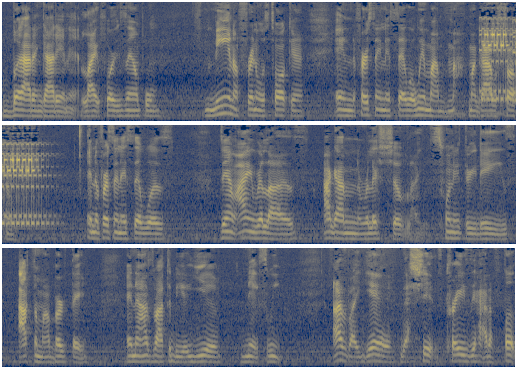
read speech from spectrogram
but I didn't got in it. Like for example, me and a friend was talking, and the first thing they said, well, when my my, my guy was talking, and the first thing they said was, "Damn, I didn't realize I got in a relationship like 23 days after my birthday, and now it's about to be a year next week." I was like, yeah, that shit's crazy. How the fuck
